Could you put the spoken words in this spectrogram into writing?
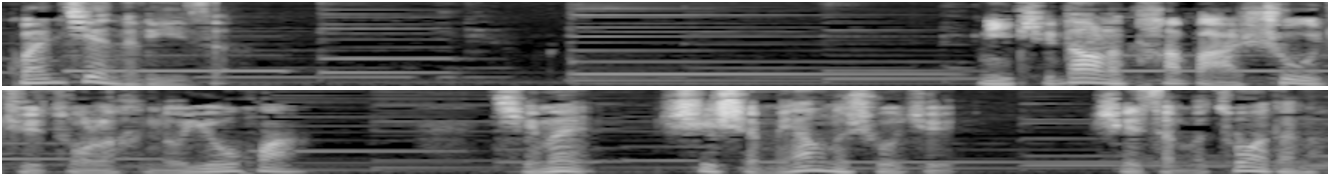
关键的例子？你提到了他把数据做了很多优化，请问是什么样的数据？是怎么做的呢？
